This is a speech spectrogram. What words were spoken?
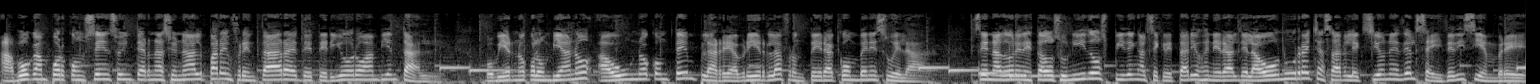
abogan por consenso internacional para enfrentar deterioro ambiental. Gobierno colombiano aún no contempla reabrir la frontera con Venezuela. Senadores de Estados Unidos piden al secretario general de la ONU rechazar elecciones del 6 de diciembre.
